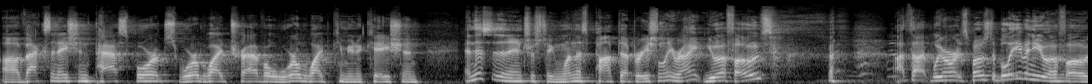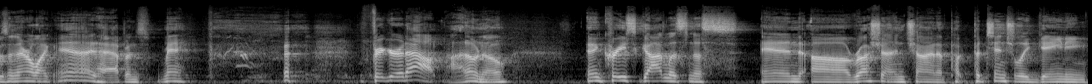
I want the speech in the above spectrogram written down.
uh, vaccination passports, worldwide travel, worldwide communication. And this is an interesting one that's popped up recently, right? UFOs. I thought we weren't supposed to believe in UFOs, and they're like, yeah, it happens. Meh. Figure it out. I don't know. Increased godlessness, and uh, Russia and China potentially gaining,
